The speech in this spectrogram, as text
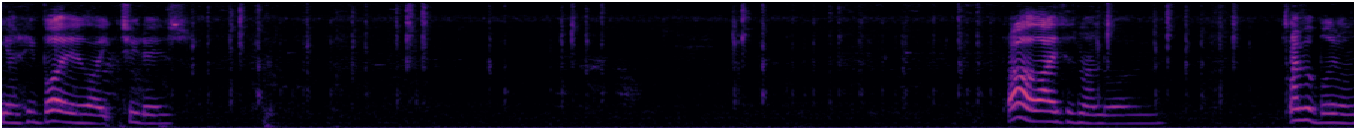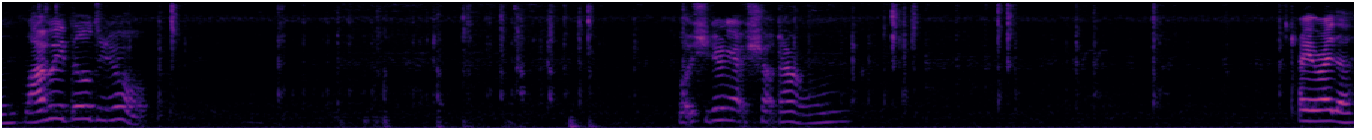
Yeah, he bought it like two days. Oh, I like his mandolin. I have a blue one. Why are we building up? What she don't get shot down? Oh, are you right there?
